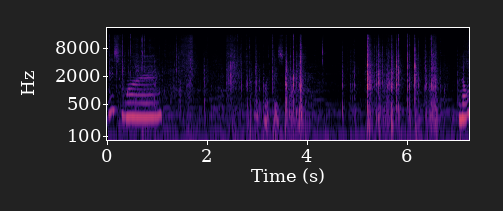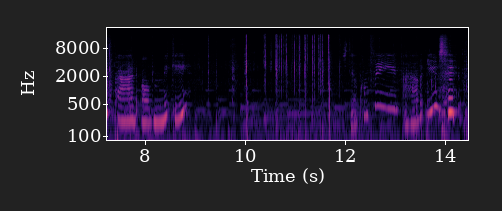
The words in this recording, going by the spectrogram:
This one. put this back. Notepad of Mickey. Still complete. I haven't used it.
